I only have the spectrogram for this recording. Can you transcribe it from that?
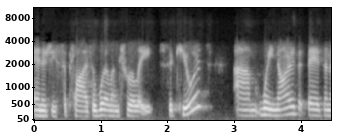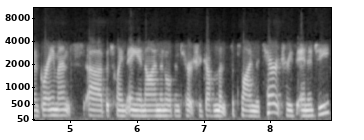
energy supplies are well and truly secured. Um, we know that there's an agreement uh, between ENI and the Northern Territory government supplying the Territory's energy.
